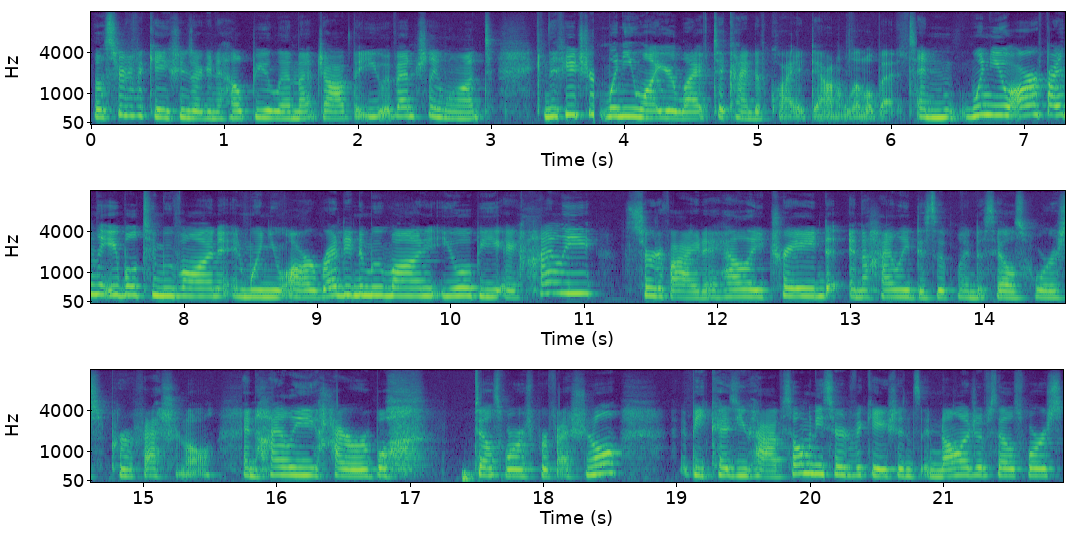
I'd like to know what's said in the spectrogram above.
Those certifications are gonna help you land that job that you eventually want in the future when you want your life to kind of quiet down a little bit. And when you are finally able to move on and when you are ready to move on, you will be a highly certified, a highly trained, and a highly disciplined Salesforce professional and highly hireable Salesforce professional because you have so many certifications and knowledge of Salesforce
